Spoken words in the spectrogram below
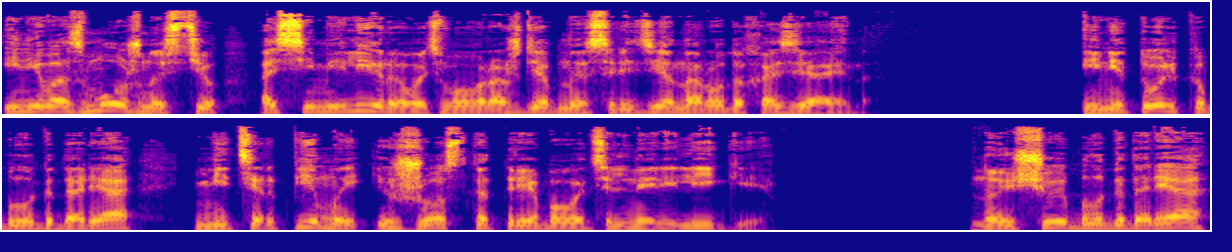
и невозможностью ассимилировать во враждебной среде народа хозяина. И не только благодаря нетерпимой и жестко требовательной религии но еще и благодаря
